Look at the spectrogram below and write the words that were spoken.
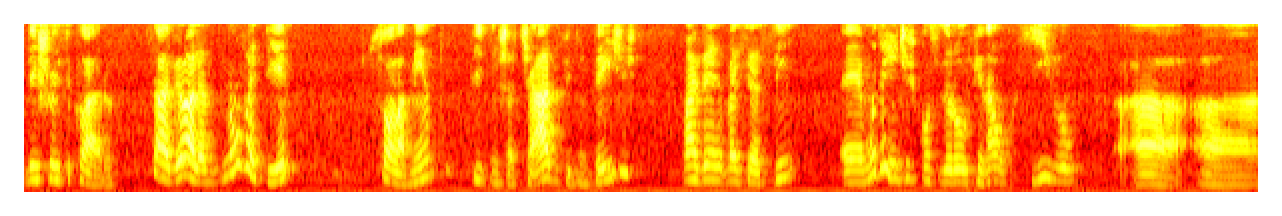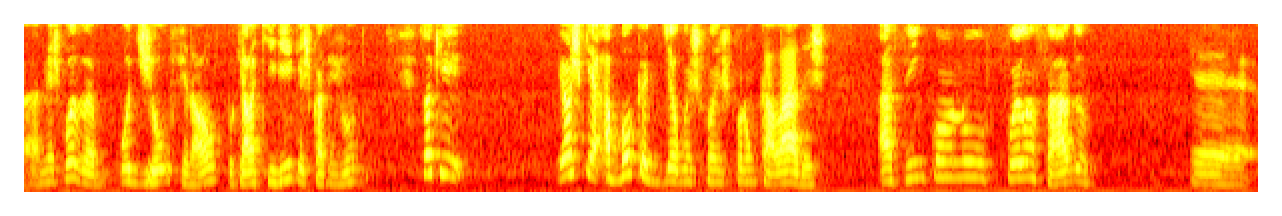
deixou isso claro. Sabe, olha, não vai ter, só lamento, fiquem chateados, fiquem tristes, mas vai ser assim. É, muita gente considerou o final horrível. A, a, minha esposa odiou o final, porque ela queria que eles ficassem juntos. Só que eu acho que a boca de alguns fãs foram caladas assim quando foi lançado, é,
